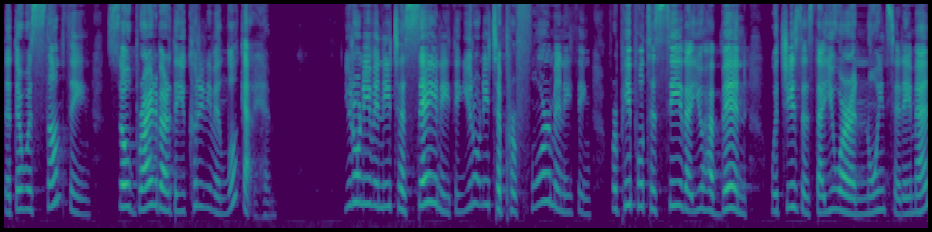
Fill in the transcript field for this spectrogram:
that there was something so bright about it that you couldn't even look at him. You don't even need to say anything. You don't need to perform anything for people to see that you have been with Jesus, that you are anointed. Amen?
